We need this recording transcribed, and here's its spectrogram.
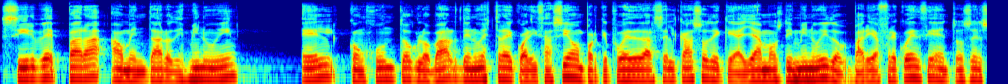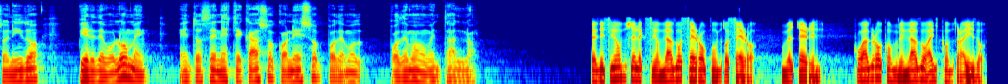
sirve para aumentar o disminuir el conjunto global de nuestra ecualización, porque puede darse el caso de que hayamos disminuido varias frecuencias, entonces el sonido pierde volumen. Entonces, en este caso, con eso podemos, podemos aumentarlo. Edición seleccionado 0.0. Metering. Cuadro combinado hay contraído.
